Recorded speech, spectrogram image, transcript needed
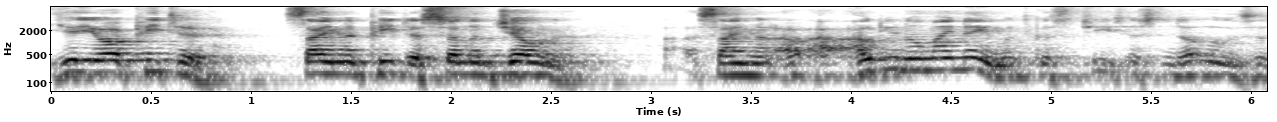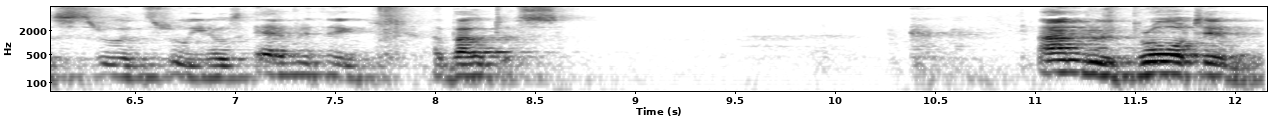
Here you are, Peter, Simon Peter, son of Jonah. Simon, how, how do you know my name? Because Jesus knows us through and through. He knows everything about us. Andrew's brought him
